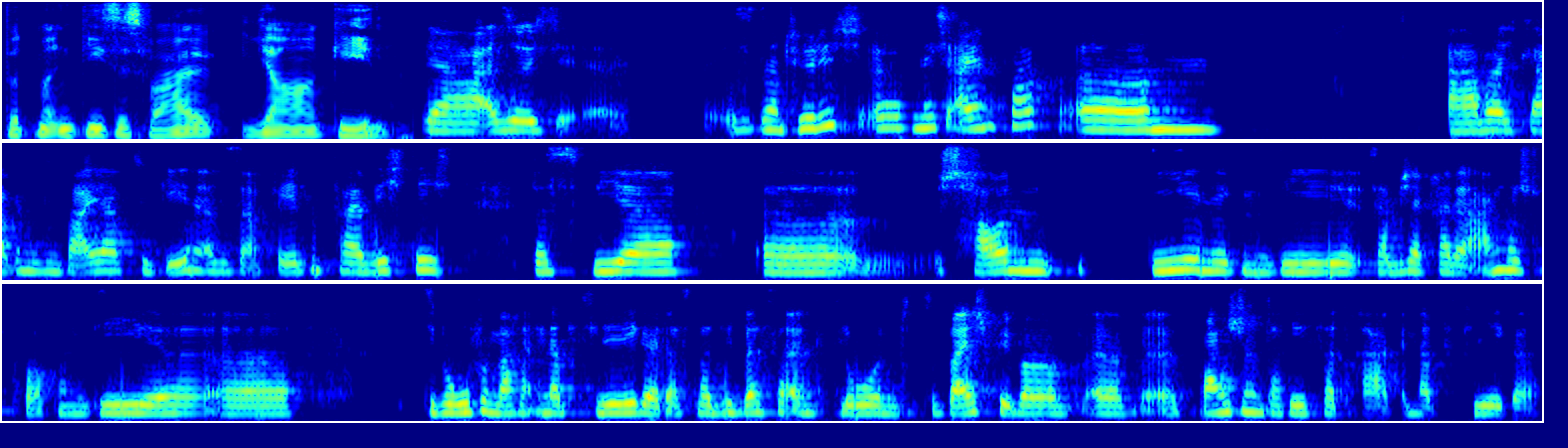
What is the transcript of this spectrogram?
wird man in dieses Wahljahr gehen? Ja, also ich, es ist natürlich äh, nicht einfach. Ähm aber ich glaube, in diesem Wahljahr zu gehen, ist es auf jeden Fall wichtig, dass wir äh, schauen, diejenigen, die, das habe ich ja gerade angesprochen, die äh, die Berufe machen in der Pflege, dass man die besser entlohnt, zum Beispiel über äh, Branchentarifvertrag in der Pflege.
